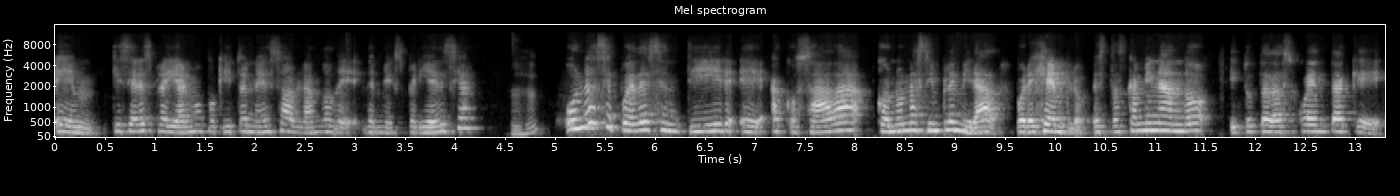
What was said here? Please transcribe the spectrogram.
Em, quisiera explayarme un poquito en eso, hablando de, de mi experiencia. Una se puede sentir eh, acosada con una simple mirada. Por ejemplo, estás caminando y tú te das cuenta que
